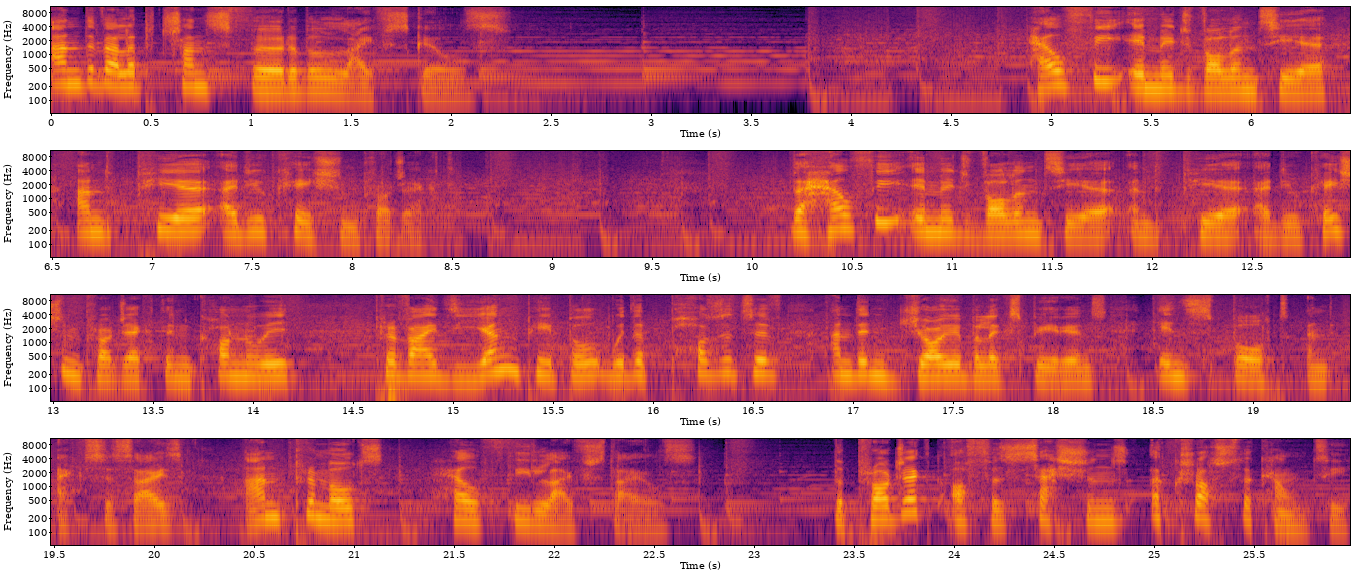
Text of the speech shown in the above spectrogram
and develop transferable life skills. Healthy Image Volunteer and Peer Education Project. The Healthy Image Volunteer and Peer Education Project in Conwy provides young people with a positive and enjoyable experience in sport and exercise and promotes healthy lifestyles. The project offers sessions across the county.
